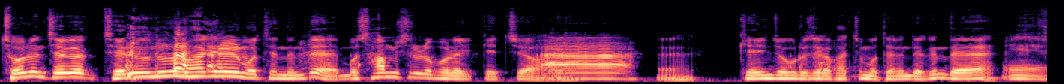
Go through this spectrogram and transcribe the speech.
저는 제가 제 눈으로는 확인을 못했는데 뭐 사무실로 보냈겠죠. 아, 예, 개인적으로 제가 받지 못했는데 근데 예,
